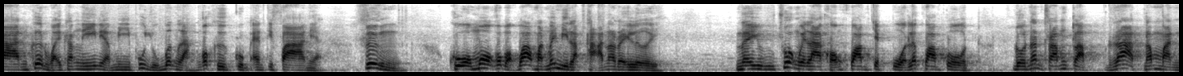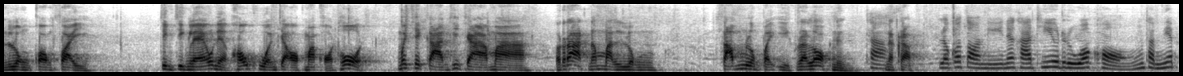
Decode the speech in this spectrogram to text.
การเคลื่อนไหวครั้งนี้เนี่ยมีผู้อยู่เบื้องหลังก็คือกลุ่มแอนติฟาเนี่ยซึ่งคูโอโมก็บอกว่ามันไม่มีหลักฐานอะไรเลย ในช่วงเวลาของความเจ็บปวดและความโกรธ โดนัลด์ทรัมป์กลับราดน้ำมันลงกองไฟ จริง ๆ แล้วเนี่ยเขาควรจะออกมาขอโทษ ไม่ใช่การที่จะมาราดน้ำมันลง ซ้ำลงไปอีกระลอกหนึ่งค่ะนะครับ แล้วก็ตอนนี้นะคะที่รั้วของทำเนียบ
